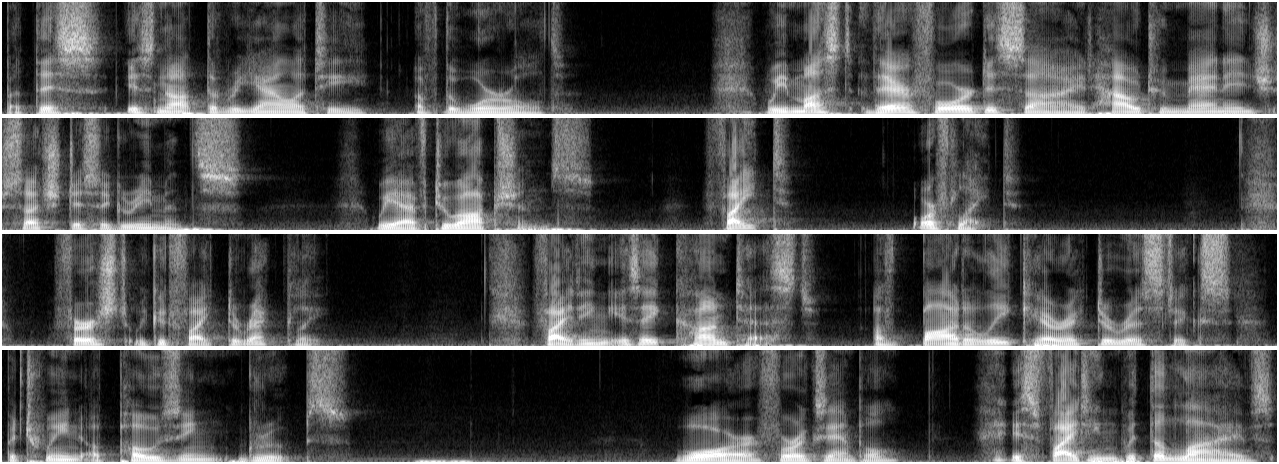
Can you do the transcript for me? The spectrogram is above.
But this is not the reality of the world. We must therefore decide how to manage such disagreements. We have two options fight or flight. First, we could fight directly. Fighting is a contest of bodily characteristics between opposing groups. War, for example, is fighting with the lives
